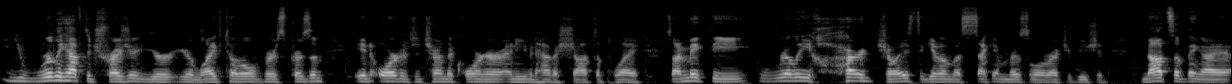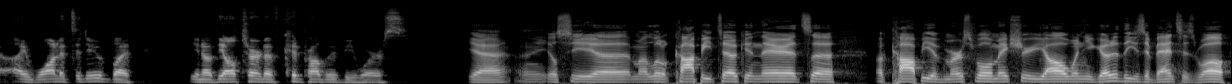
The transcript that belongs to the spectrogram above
you really have to treasure your your life total versus Prism in order to turn the corner and even have a shot to play. So I make the really hard choice to give him a second merciful retribution. Not something I I wanted to do, but you know, the alternative could probably be worse. Yeah, uh, you'll see uh, my little copy token there. It's a a copy of Merciful. Make sure y'all, when you go to these events as well,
